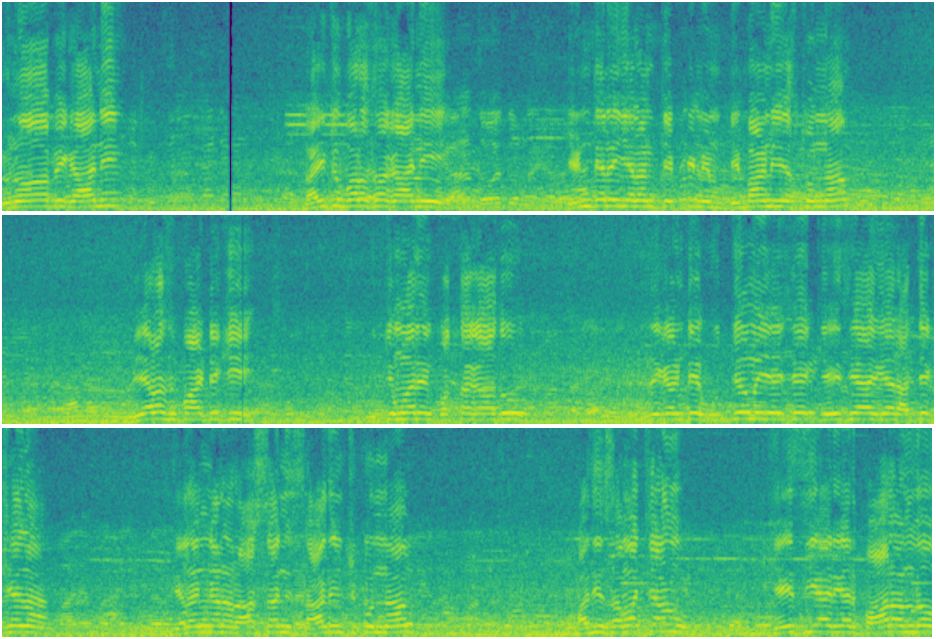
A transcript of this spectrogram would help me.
రుణాభి కానీ రైతు భరోసా కానీ వెంటనే చేయాలని చెప్పి మేము డిమాండ్ చేస్తున్నాం. బీఆర్ఎస్ పార్టీకి ఉద్యమాలేం కొత్త కాదు. ఎందుకంటే ఉద్యమం చేసే కేసీఆర్ గారి అధ్యక్షన తెలంగాణ రాష్ట్రాన్ని సాధించుకున్నాం. పది సంవత్సరాలు కేసీఆర్ గారి పాలనలో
